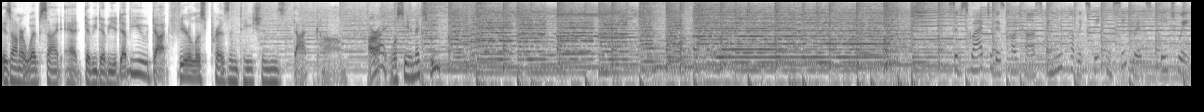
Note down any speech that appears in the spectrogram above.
is on our website at www.fearlesspresentations.com. All right, we'll see you next week. Subscribe to this podcast for new public speaking secrets each week.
